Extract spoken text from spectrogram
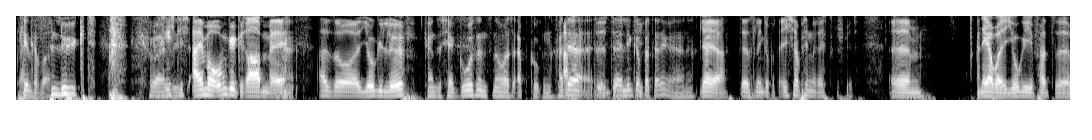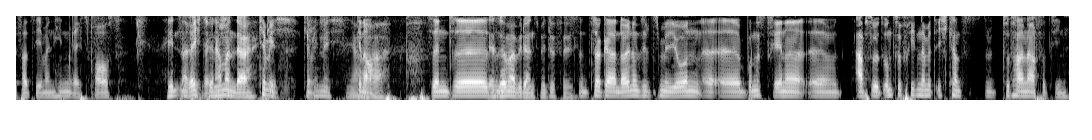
da Geflügt. Richtig einmal umgegraben, ey. Ja. Also Yogi Löw, Kann sich Herr Gosens noch was abgucken. Hat er, äh, ist der linke. Verteidiger, ja, ne? ja, ja, der ist linker Partei. Ich habe hinten rechts gespielt. Ähm, nee, aber Yogi, falls, du- falls du jemanden hinten rechts brauchst, Hinten rechts, wen haben wir denn da? Kimmich. Kimmich. Ja, Genau. Sind, äh, Der sind soll mal wieder ins Mittelfeld. Sind ca. 79 Millionen äh, äh, Bundestrainer äh, absolut unzufrieden damit. Ich kann es total nachvollziehen.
